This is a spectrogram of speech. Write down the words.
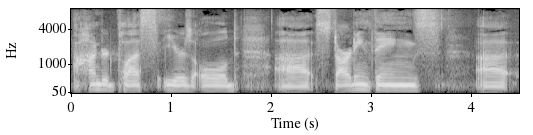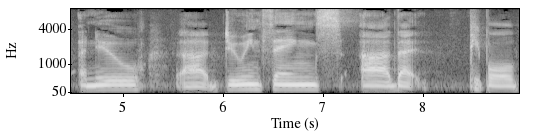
100 plus years old, uh, starting things uh, anew, uh, doing things uh, that people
